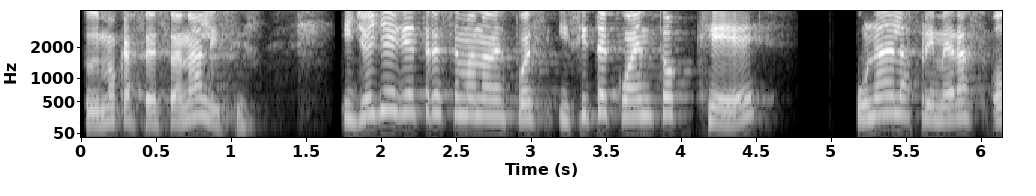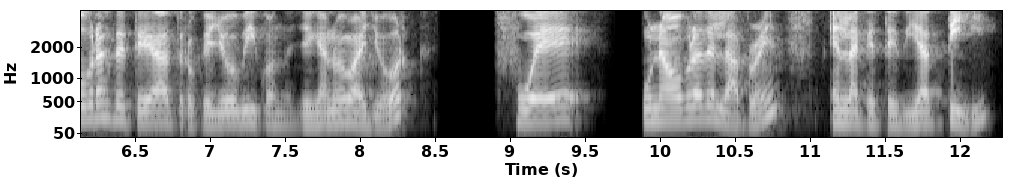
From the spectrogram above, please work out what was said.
Tuvimos que hacer ese análisis. Y yo llegué tres semanas después y sí te cuento que una de las primeras obras de teatro que yo vi cuando llegué a Nueva York fue una obra de Labyrinth en la que te vi a ti.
